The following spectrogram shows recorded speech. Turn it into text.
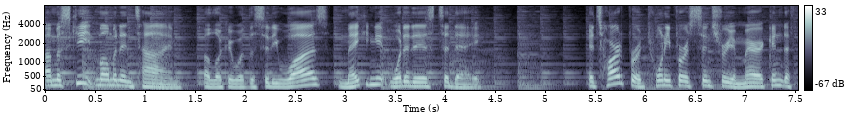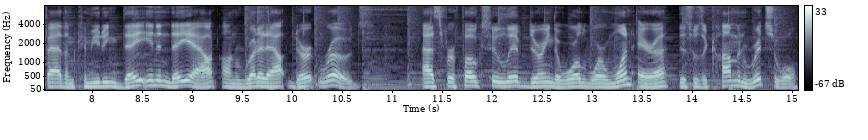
A Mesquite moment in time, a look at what the city was, making it what it is today. It's hard for a 21st century American to fathom commuting day in and day out on rutted out dirt roads. As for folks who lived during the World War I era, this was a common ritual.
